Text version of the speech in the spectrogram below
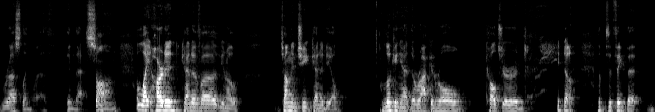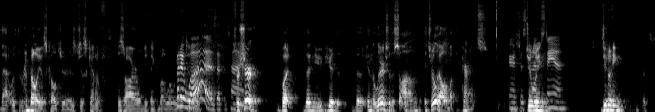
wrestling with in that song, a lighthearted kind of uh, you know, tongue in cheek kind of deal, looking at the rock and roll culture and you know to think that that was the rebellious culture is just kind of bizarre when you think about where we were but it today. was at the time for sure but then you hear the, the in the lyrics of the song, it's really all about the parents Parents just don't doing- understand. doing. That's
